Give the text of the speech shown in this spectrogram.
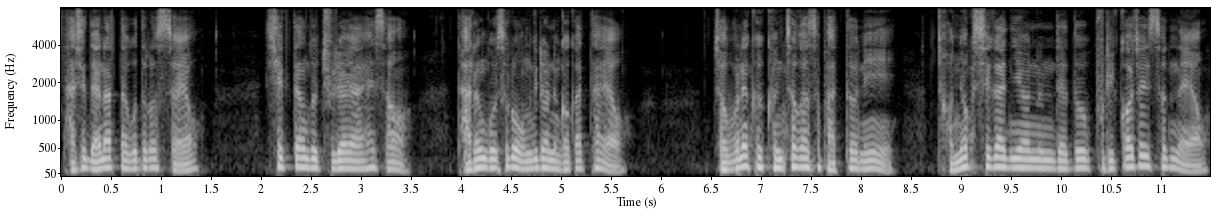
다시 내놨다고 들었어요. 식당도 줄여야 해서 다른 곳으로 옮기려는 것 같아요. 저번에 그 근처 가서 봤더니 저녁 시간이었는데도 불이 꺼져 있었네요.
